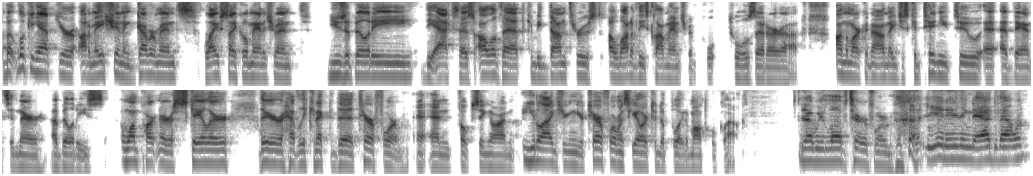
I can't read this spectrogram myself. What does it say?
But looking at your automation and governance, lifecycle management, usability, the access, all of that can be done through a lot of these cloud management po- tools that are uh, on the market now, and they just continue to a- advance in their abilities. One partner, Scalr, they're heavily connected to Terraform and, and focusing on utilizing your Terraform and Scalr to deploy to multiple clouds. Yeah, we love Terraform. Ian, anything to add to that one?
